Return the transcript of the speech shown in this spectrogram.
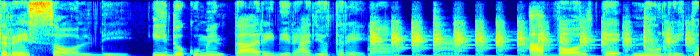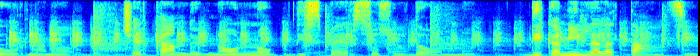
Tre soldi, i documentari di Radio 3. A volte non ritornano, cercando il nonno disperso sul Don, di Camilla Lattanzi.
